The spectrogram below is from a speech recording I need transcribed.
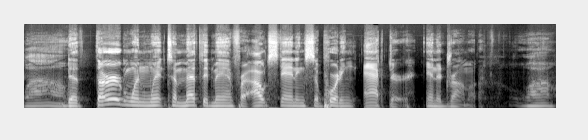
wow. The third one went to Method Man for Outstanding Supporting Actor in a Drama. wow.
